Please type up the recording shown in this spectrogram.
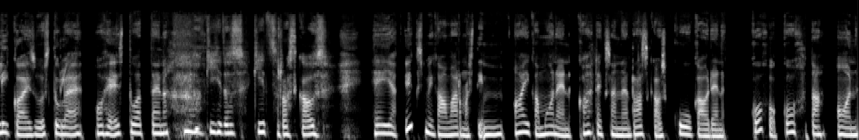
likaisuus tulee oheistuotteena. Joo, kiitos, kiitos raskaus. Hei ja yksi, mikä on varmasti aika monen kahdeksannen raskauskuukauden kohokohta on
